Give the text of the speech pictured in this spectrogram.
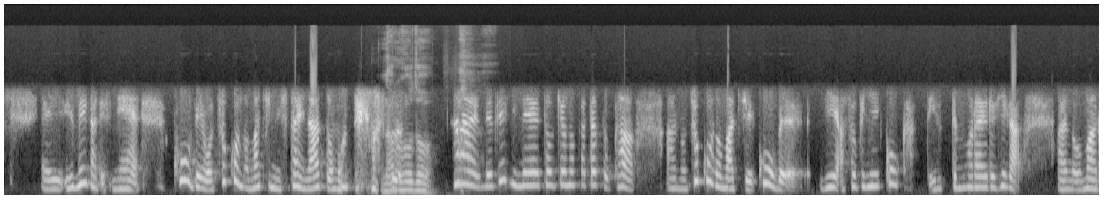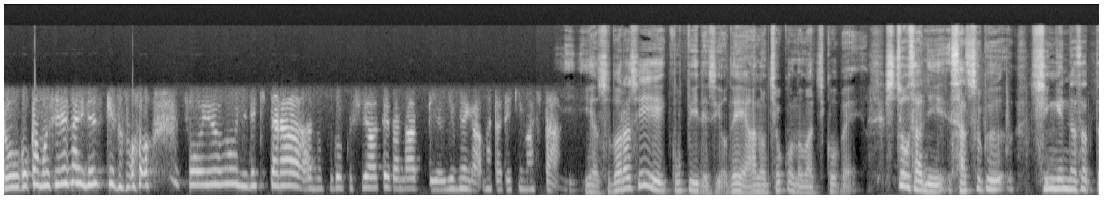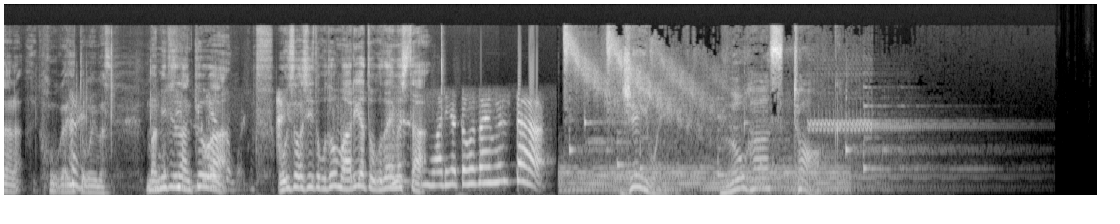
えー、夢がですね、神戸をチョコの街にしたいなと思っています。なるほどはい、でぜひね、東京の方とか、あのチョコの街、神戸に遊びに行こうかって言ってもらえる日が、あのまあ、老後かもしれないですけども、そういうふうにできたら、あのすごく幸せだなっていう夢がまたできましたいや、素晴らしいコピーですよね、あのチョコの街、神戸。市長さんに早速、進言なさった方がいいと思います。はいまあ、ミリさん、今日はお忙しいところどうもありがとうございました。ありがとうございました。J-Way ロハスター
